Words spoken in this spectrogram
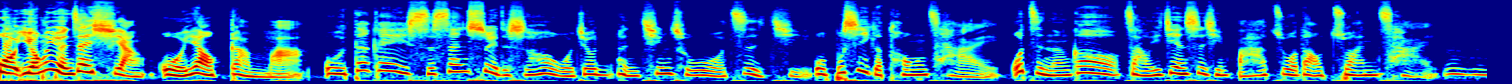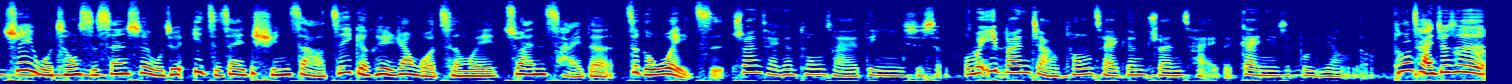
我永远在想我要干嘛。我大概十三岁的时候，我就很清楚我自己，我不是一个通才，我只能够找一件事情把它做到专才。嗯，所以我从十三岁我就一直在寻找这个可以让我成为专才的这个位置。专才跟通才的定义是什么？我们一般讲通才跟专才的概念是不一样的哦。通才就是，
